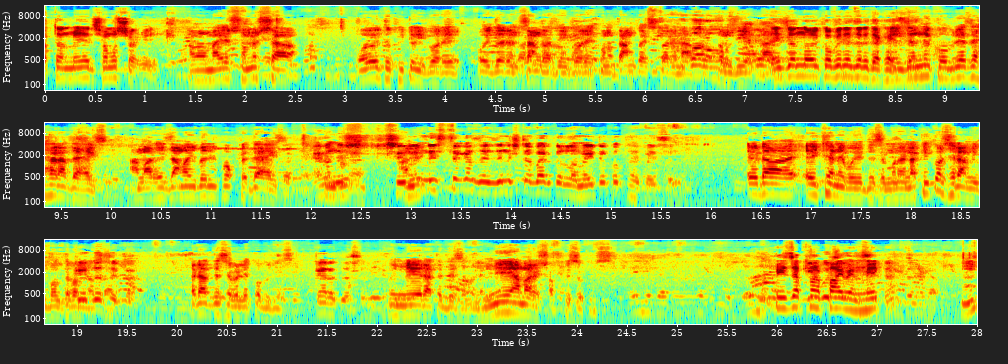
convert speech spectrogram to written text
আপনার মেয়ের সমস্যা কি? আমার মায়ের সমস্যা ওই তো ফিটই করে ওই ধরেন চাংরা দিয়ে করে কোনো কাম কাজ করে না দিয়ে এই জন্য ওই কবিরাজের দেখাই এই জন্য কবিরাজে হেরা দেখাইছে আমার এই জামাই বাড়ির পক্ষে দেখাইছে। কিন্তু আমি নিচ থেকে যে জিনিসটা বের করলাম এইটা কোথায় পাইছেন? এটা এইখানে বই দিয়েছে মনে হয়। না কি করছে আমি বলতে পারব স্যার। এটা? দেশে বলে কবি দেশে ওই মেয়ের হাতে দেশে বলে। মেয়ে আমার সবকিছু করছে এই যে আপনার পাইবেন মেয়ে হুম?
